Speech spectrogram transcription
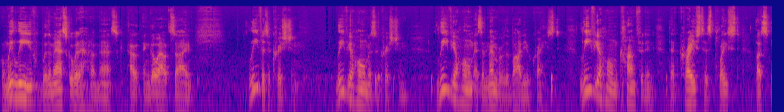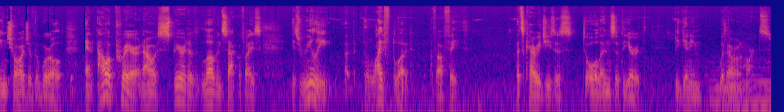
When we leave with a mask or without a mask out and go outside, leave as a Christian. Leave your home as a Christian. Leave your home as a member of the body of Christ. Leave your home confident that Christ has placed us in charge of the world. And our prayer and our spirit of love and sacrifice is really uh, the lifeblood of our faith. Let's carry Jesus to all ends of the earth, beginning with our own hearts.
